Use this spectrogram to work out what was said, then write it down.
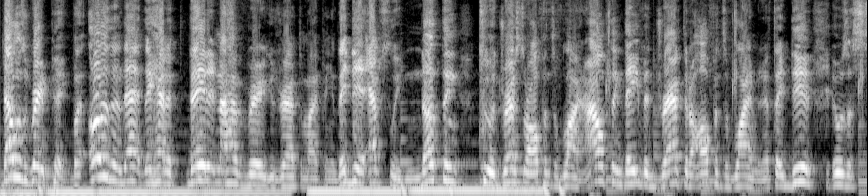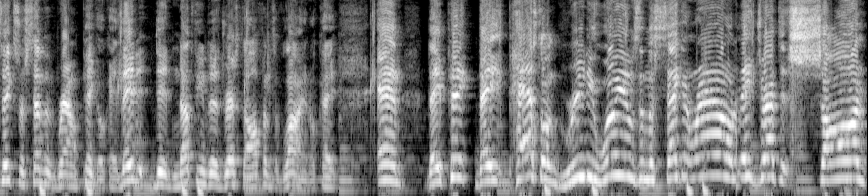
that was a great pick. But other than that, they had a, they did not have a very good draft in my opinion. They did absolutely nothing to address their offensive line. I don't think they even drafted an offensive lineman. If they did, it was a sixth or seventh round pick. Okay, they did, did nothing to address the offensive line. Okay, and they picked they passed on Greedy Williams in the second round. They drafted Sean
